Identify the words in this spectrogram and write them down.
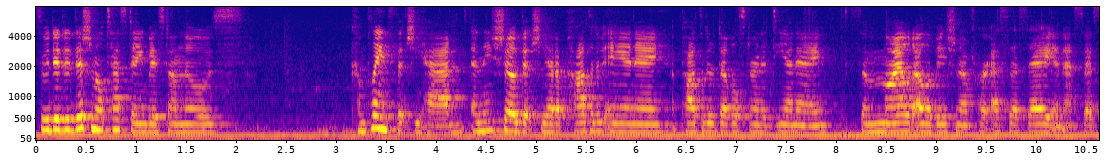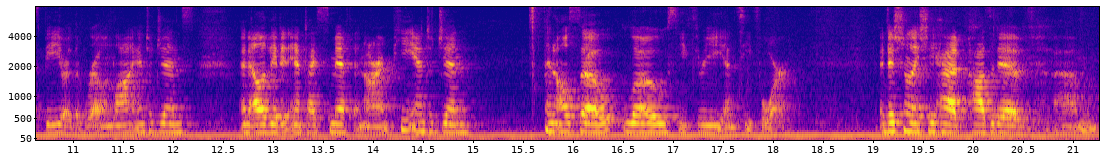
So we did additional testing based on those complaints that she had, and these showed that she had a positive ANA, a positive double-stranded DNA, some mild elevation of her SSA and SSB, or the Ro and La antigens, an elevated anti-Smith and RNP antigen, and also low C3 and C4. Additionally, she had positive um,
